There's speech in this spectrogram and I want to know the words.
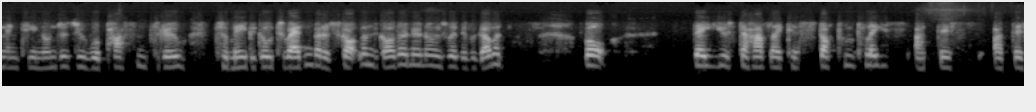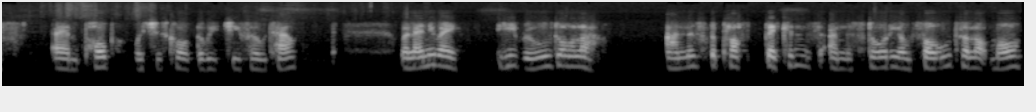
1900s, who were passing through to maybe go to Edinburgh, or Scotland, God only knows where they were going. But they used to have like a stopping place at this at this um, pub, which is called the Wheatsheaf Hotel. Well, anyway, he ruled all that. And as the plot thickens and the story unfolds a lot more,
